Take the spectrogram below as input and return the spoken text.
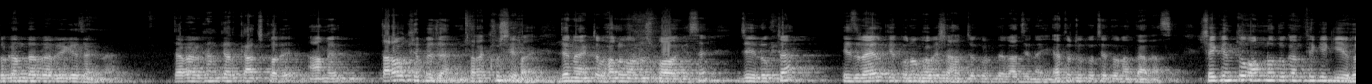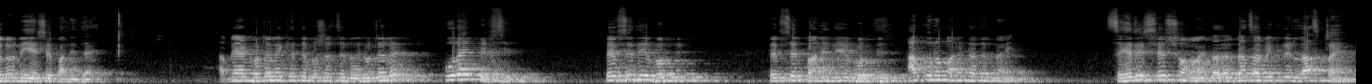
দোকানদাররা রেগে যায় না। যারা ওখানকার কাজ করে, আমের, তারাও খেপে যায় না, তারা খুশি হয় যে না, একটা ভালো মানুষ পাওয়া গেছে, যে লোকটা ইসরায়েলকে কোনোভাবে সাহায্য করতে রাজি নাই, এতটুকু চেতনা তার আছে। সে কিন্তু অন্য দোকান থেকে গিয়ে হলেও নিয়ে এসে পানি দেয়। আপনি এক হোটেলে খেতে বসেছেন, ওই হোটেলে পুরাই পেপসি। পেপসি দিয়ে ভর্তি। পেপসির পানি দিয়ে ভর্তি। আর কোনো পানি তাদের নাই। সেহেরির শেষ সময়, তাদের বেচা বিক্রির লাস্ট টাইম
